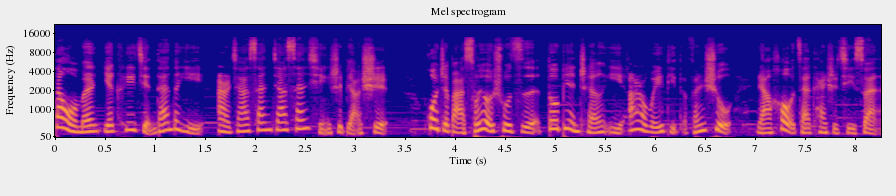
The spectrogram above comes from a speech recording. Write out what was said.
但我们也可以简单的以二加三加三形式表示，或者把所有数字都变成以二为底的分数，然后再开始计算。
